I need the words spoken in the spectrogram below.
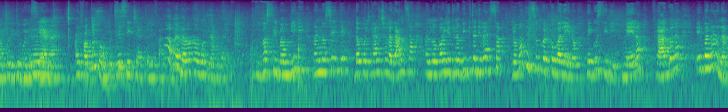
Guardiamo un po' di tv insieme? Hai fatto i compiti? Sì, sì, certo, li ho fatti. Va bene, allora guardiamo dai. I vostri bambini hanno sete? Dopo il calcio e la danza hanno voglia di una bibita diversa? Provate il succo arcobaleno nei gusti di mela, fragola e banana.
